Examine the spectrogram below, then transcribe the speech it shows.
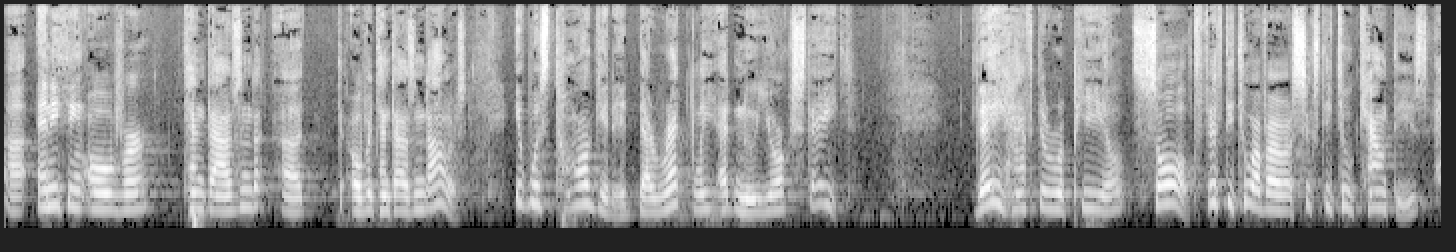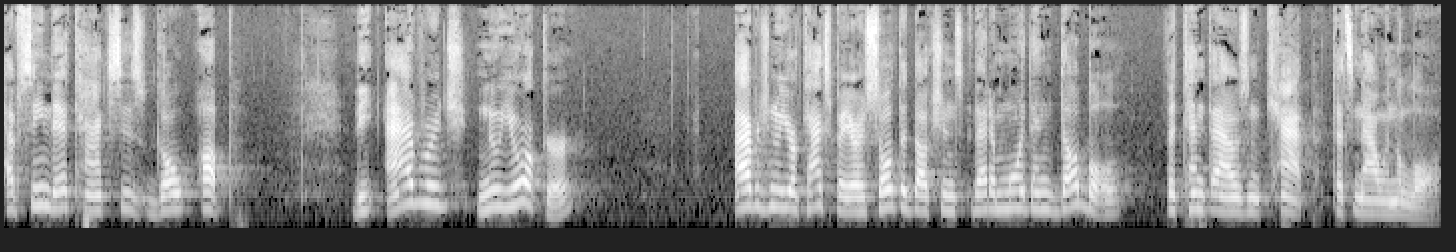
Uh, anything over 10,000, uh, over $10,000. It was targeted directly at New York State. they have to repeal SALT. 52 of our 62 counties have seen their taxes go up. The average New Yorker, average New York taxpayer has SALT deductions that are more than double the 10,000 cap that's now in the law.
